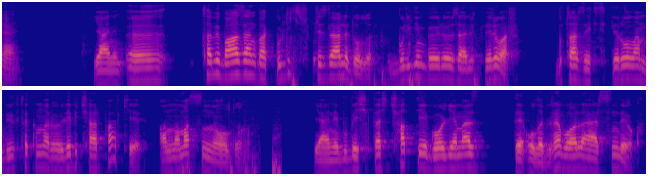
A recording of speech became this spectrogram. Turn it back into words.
yani. Yani e, tabii bazen bak bu lig sürprizlerle dolu. Bu ligin böyle özellikleri var. Bu tarz eksikleri olan büyük takımlar öyle bir çarpar ki anlamazsın ne olduğunu. Yani bu Beşiktaş çat diye gol yemez de olabilir. Ha, bu arada Ersin de yok.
